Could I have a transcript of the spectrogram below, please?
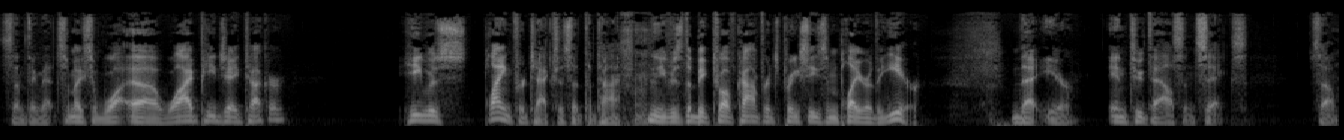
Something that somebody said, why, uh, why PJ Tucker? He was playing for Texas at the time. he was the Big 12 Conference preseason player of the year that year in 2006. So,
